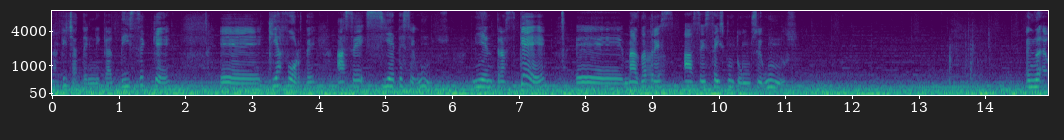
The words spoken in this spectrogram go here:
la ficha técnica dice que eh, Kia Forte hace 7 segundos, mientras que eh, Mazda Ajá. 3 hace 6.1 segundos. En una-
